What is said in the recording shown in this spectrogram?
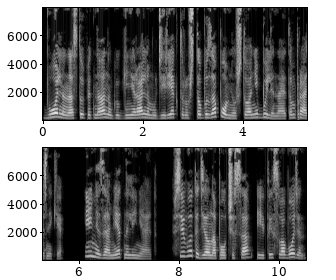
больно наступят на ногу генеральному директору, чтобы запомнил, что они были на этом празднике, и незаметно линяют. Всего-то дел на полчаса, и ты свободен.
